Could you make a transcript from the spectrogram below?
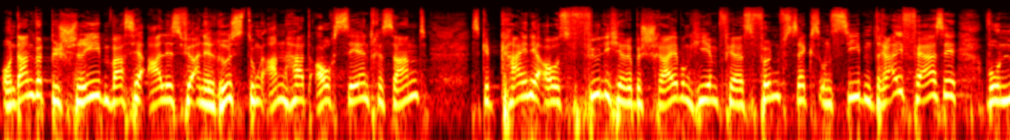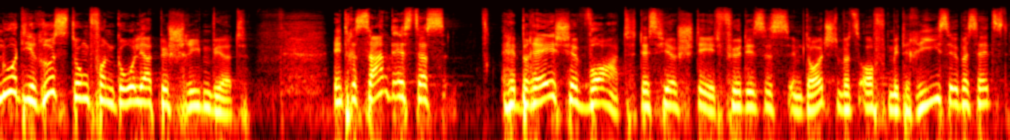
Und dann wird beschrieben, was er alles für eine Rüstung anhat. Auch sehr interessant. Es gibt keine ausführlichere Beschreibung hier im Vers 5, 6 und 7. Drei Verse, wo nur die Rüstung von Goliath beschrieben wird. Interessant ist das hebräische Wort, das hier steht, für dieses, im Deutschen wird es oft mit Riese übersetzt.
